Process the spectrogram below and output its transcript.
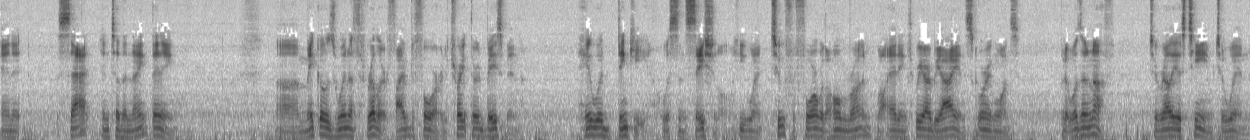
and it sat into the ninth inning. Uh, Mako's win a thriller, five to four. Detroit third baseman Haywood Dinky was sensational. He went two for four with a home run while adding three RBI and scoring once, but it wasn't enough to rally his team to win.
